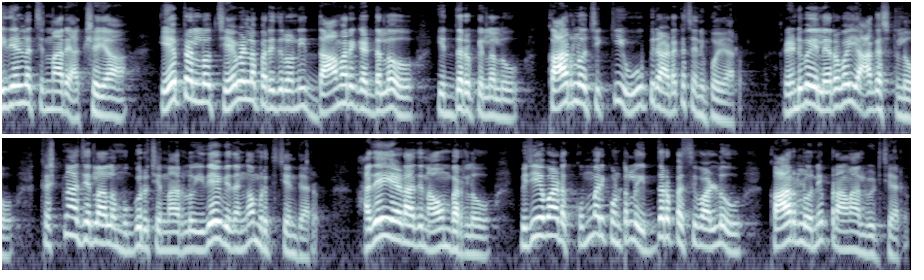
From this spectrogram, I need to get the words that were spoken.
ఐదేళ్ళ చిన్నారి అక్షయ ఏప్రిల్లో చేవెళ్ళ పరిధిలోని దామరిగడ్డలో ఇద్దరు పిల్లలు కారులో చిక్కి ఊపిరాడక చనిపోయారు. రెండు వేల ఇరవై ఆగస్టులో కృష్ణా జిల్లాలో ముగ్గురు చిన్నారులు ఇదే విధంగా మృతి చెందారు. అదే ఏడాది నవంబర్లో విజయవాడ కుమ్మరికుంటలో ఇద్దరు పసివాళ్ళు కారులోనే ప్రాణాలు విడిచారు.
